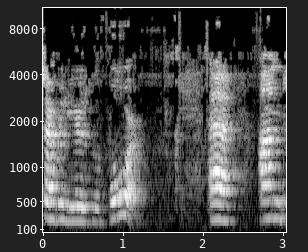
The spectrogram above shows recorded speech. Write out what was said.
several years before, uh, and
